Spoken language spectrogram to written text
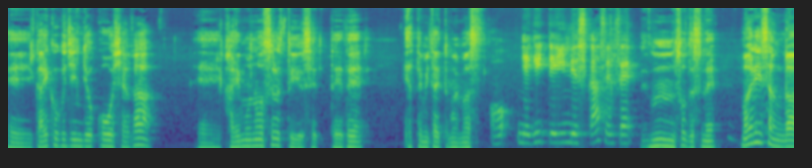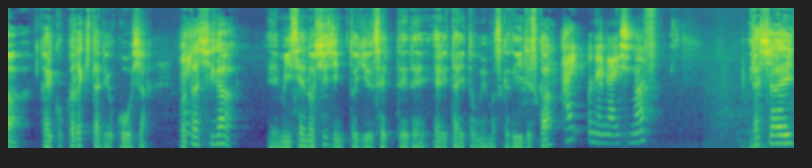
えー外国人旅行者が、えー買い物をするという設定でやってみたいと思います。お、値切っていいんですか、先生？うん、そうですね。マリーさんが外国から来た旅行者、私が、えー店の主人という設定でやりたいと思いますけど、いいですか？はい、お願いします。いらっしゃい。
